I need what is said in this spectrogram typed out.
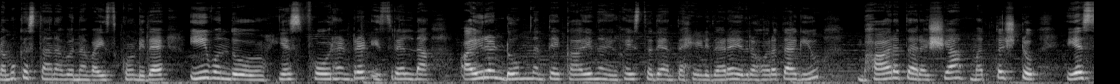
ಪ್ರಮುಖ ಸ್ಥಾನವನ್ನು ವಹಿಸ್ಕೊಂಡಿದೆ. ಈ ಒಂದು ಎಸ್ ಫೋರ್ ಹಂಡ್ರೆಡ್ ಇಸ್ರೇಲ್ನ ಐರನ್ ಡೋಮ್ನಂತೆ ಕಾರ್ಯನಿರ್ವಹಿಸ್ತದೆ ಅಂತ ಹೇಳಿದ್ದಾರೆ. ಇದರ ಹೊರತಾಗಿಯೂ ಭಾರತ, ರಷ್ಯಾ ಮತ್ತಷ್ಟು ಎಸ್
